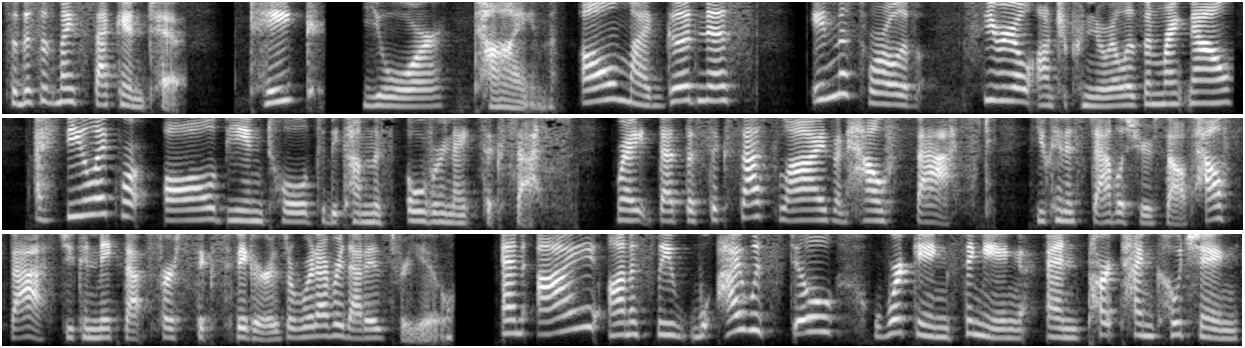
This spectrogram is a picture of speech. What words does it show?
So, this is my second tip take your time. Oh my goodness. In this world of serial entrepreneurialism right now, I feel like we're all being told to become this overnight success, right? That the success lies in how fast you can establish yourself, how fast you can make that first six figures or whatever that is for you. And I honestly, I was still working, singing, and part time coaching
